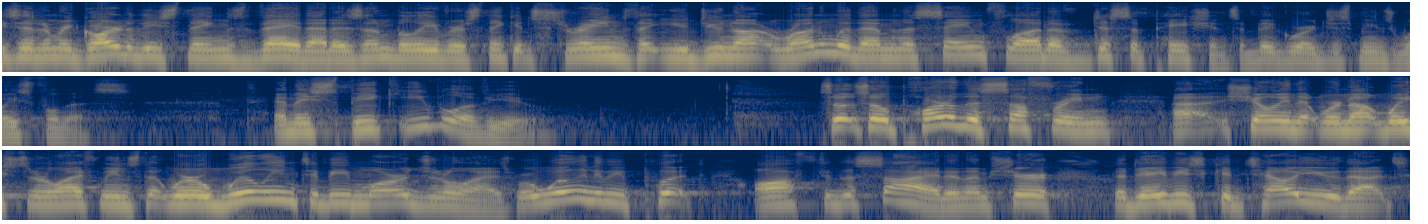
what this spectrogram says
he said, In regard to these things, they, that is, unbelievers, think it strange that you do not run with them in the same flood of dissipation. It's a big word, just means wastefulness. And they speak evil of you. So, so part of the suffering uh, showing that we're not wasting our life means that we're willing to be marginalized. We're willing to be put off to the side. And I'm sure the Davies could tell you that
